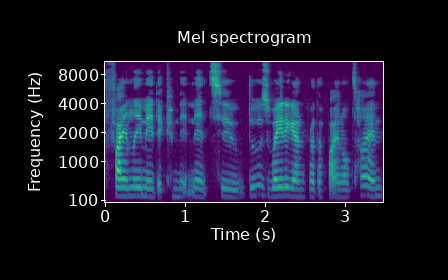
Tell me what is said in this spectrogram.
finally made the commitment to lose weight again for the final time,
